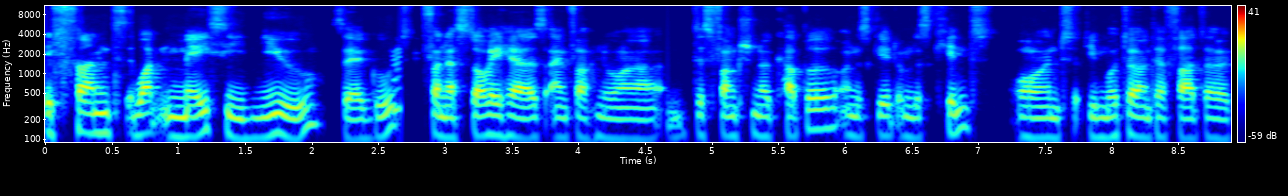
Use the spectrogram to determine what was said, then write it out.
Ich fand What Macy Knew sehr gut. Von der Story her ist einfach nur Dysfunctional Couple und es geht um das Kind und die Mutter und der Vater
